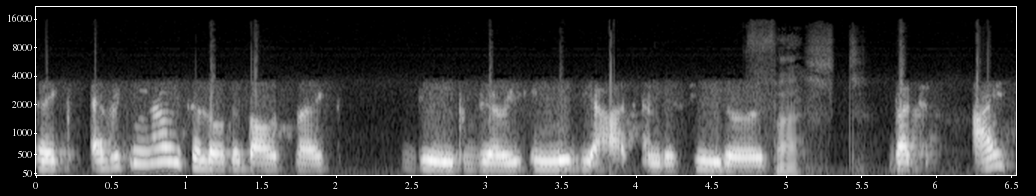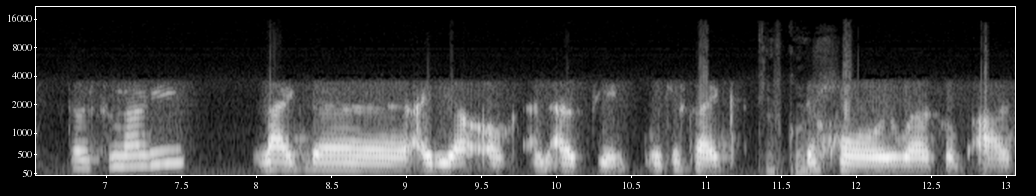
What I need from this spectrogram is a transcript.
like everything now is a lot about like being very immediate and the singles. Fast. But I personally like the idea of an LP, which is like the whole work of art,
